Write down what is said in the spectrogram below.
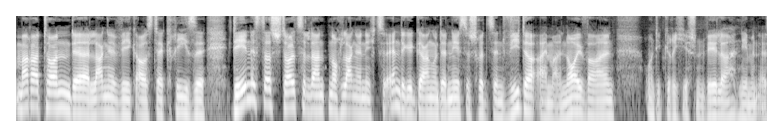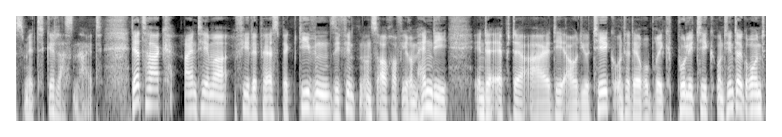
Marathon, der lange Weg aus der Krise. Den ist das stolze Land noch lange nicht zu Ende gegangen und der nächste Schritt sind wieder einmal Neuwahlen und die griechischen Wähler nehmen es mit Gelassenheit. Der Tag, ein Thema, viele Perspektiven. Sie finden uns auch auf Ihrem Handy in der App der ARD Audiothek unter der Rubrik Politik und Hintergrund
